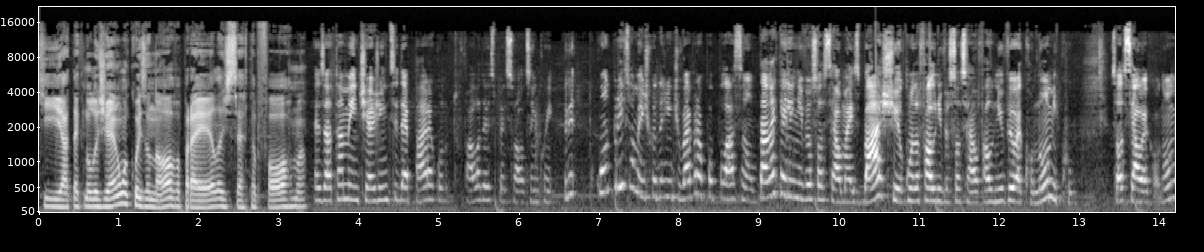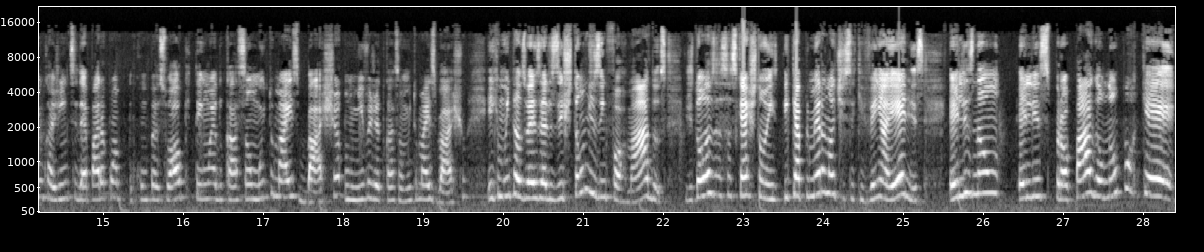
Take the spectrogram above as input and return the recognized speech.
que a tecnologia é uma coisa nova para elas, de certa forma. Exatamente. E a gente se depara quando tu fala desse pessoal sem conhecimento, principalmente quando a gente vai para a população, tá naquele nível social mais baixo, e quando eu falo nível social, eu falo nível econômico, social econômico, a gente se depara com, a, com pessoal que tem uma educação muito mais baixa, um nível de educação muito mais baixo, e que muitas vezes eles estão desinformados de todas essas questões, e que a primeira notícia que vem a eles, eles não eles propagam não porque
